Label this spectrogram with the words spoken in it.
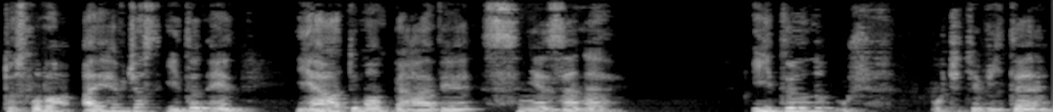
To slova I have just eaten it, já to mám právě snězené. Eaten, už určitě víte,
